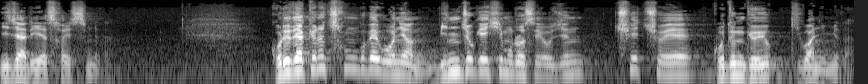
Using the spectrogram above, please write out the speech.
이 자리에 서 있습니다. 고려대학교는 1905년 민족의 힘으로 세워진 최초의 고등교육 기관입니다.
